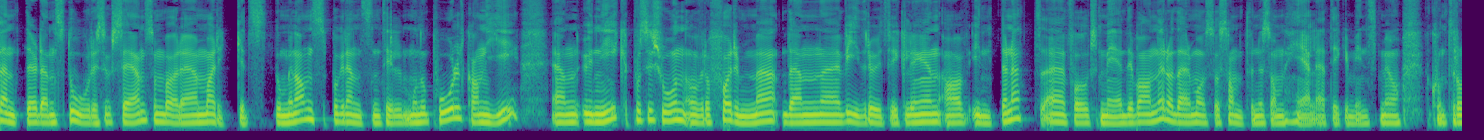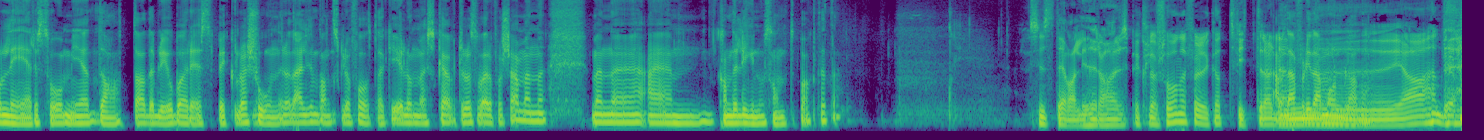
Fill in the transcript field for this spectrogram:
venter den store suksessen som bare markedsdominans på grensen til monopol kan gi, en unik posisjon over å forme den eh, videre utviklingen av internett, eh, folks medievaner, og dermed også samfunnet som helhet, ikke minst med å kontrollere så mye data. Det blir jo bare spekulasjoner, og det er liksom vanskelig å få tak i Elon Musk til å svare for seg, men, men eh, kan det ligge noe sånt bak dette? Jeg syns det var litt rar spekulasjon. Jeg føler ikke at Twitter er Ja, den det er fordi det er Morgenbladet. øh, Ja, det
